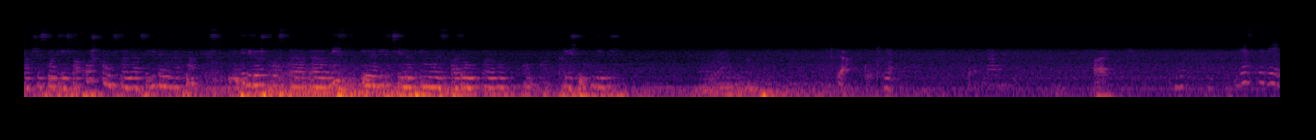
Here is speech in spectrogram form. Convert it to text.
также смотреть в окошко, наслаждаться видом из окна. И ты берешь просто э, лифт и на лифте напрямую с пазом э, к gespielt. Ja, gut. Ja. So. Hi. Erste Weg.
